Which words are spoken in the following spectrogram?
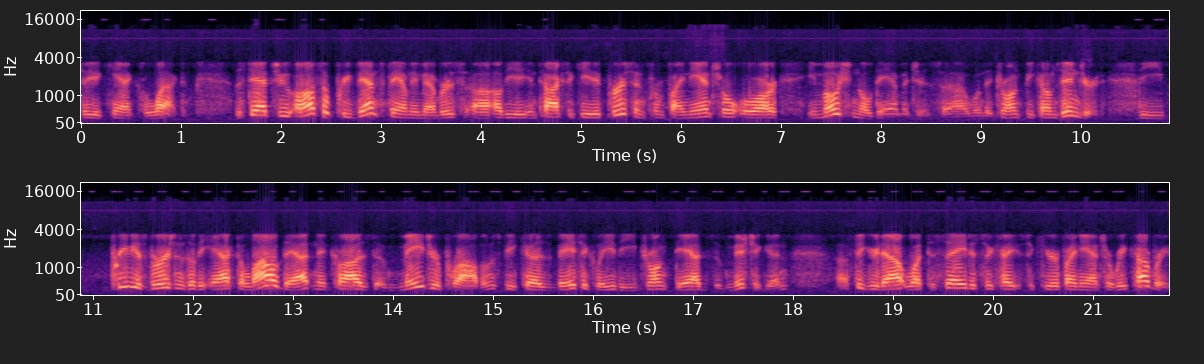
so you can't collect. The statute also prevents family members uh, of the intoxicated person from financial or emotional damages uh, when the drunk becomes injured. The previous versions of the act allowed that, and it caused major problems because basically the drunk dads of Michigan uh, figured out what to say to secure financial recovery.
